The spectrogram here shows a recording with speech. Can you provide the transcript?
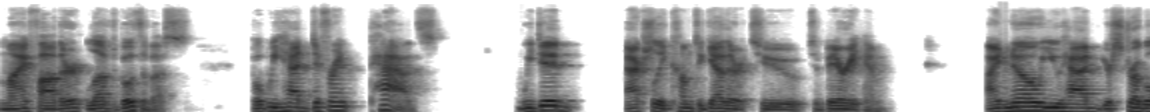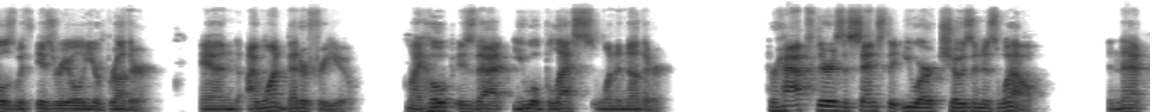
my father loved both of us, but we had different paths. We did actually come together to, to bury him. I know you had your struggles with Israel, your brother, and I want better for you. My hope is that you will bless one another. Perhaps there is a sense that you are chosen as well, and that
